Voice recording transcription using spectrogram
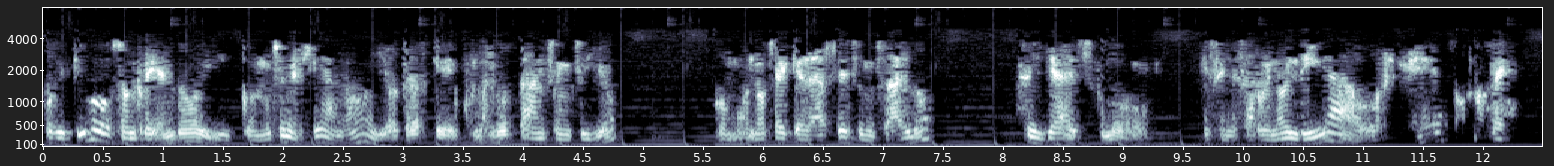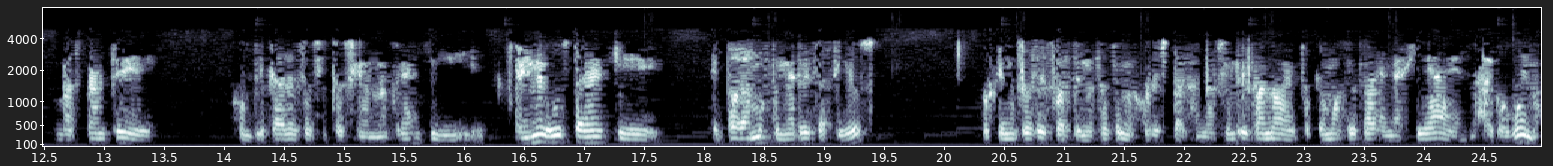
positivo, sonriendo y con mucha energía, ¿no? Y otras que con algo tan sencillo como, no sé, quedarse sin saldo, ya es como que se les arruinó el día o el o no sé, bastante complicada esa situación, ¿no crees? Y a mí me gusta que, podamos tener desafíos porque nos hace fuertes, nos hace mejores personas, siempre y cuando enfoquemos esa energía en algo bueno.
